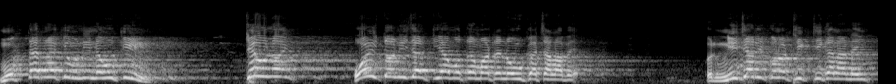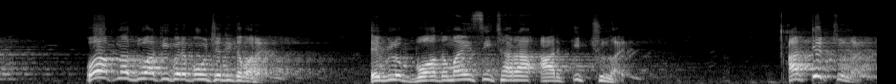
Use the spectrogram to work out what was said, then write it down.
মোক্তার নাকি উনি না উকিল? কেউ নয়। ওই তো নিজের কিয়ামতের মাঠে নৌকা চালাবে। ওর নিজেরই কোনো ঠিক ঠিকানা নেই। ও আপনার দোয়া কি করে পৌঁছে দিতে পারে? এগুলো বদমাইশি ছাড়া আর কিচ্ছু নয়। আর কিচ্ছু নয়।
